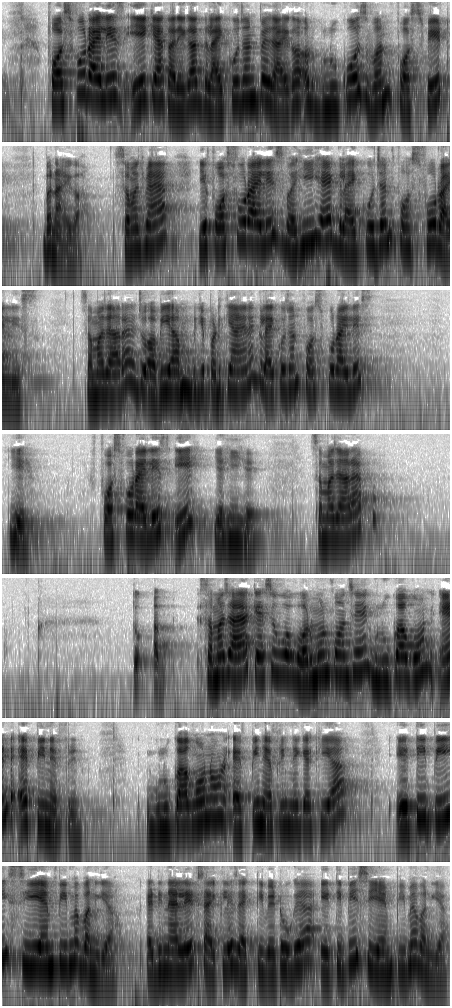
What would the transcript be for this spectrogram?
फॉस्फोराइलेस ए क्या करेगा? ग्लाइकोजन पे जाएगा और ग्लूकोज वन फॉस्फेट बनाएगा। समझ में आया? ये फॉस्फोराइलेस वही है ग्लाइकोजन फॉस्फोराइलेस समझ आ रहा है? जो अभी हम ये पढ़ के आए ना ग्लाइकोजन फॉस्फोराइलेस ये फॉस्फोराइलेस ए यही है। समझ आ रहा है आपको? तो अब समझ आया कैसे हुआ? हार्मोन कौन से हैं? ग्लूकागोन एंड एपिनेफ्रिन ग्लूकागोन और एपिनेफ्रिन ने क्या किया? एटीपी सीएमपी में बन गया। एडिनाइलेट साइक्लेस एक्टिवेट हो गया। एटीपी सीएमपी में बन गया।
